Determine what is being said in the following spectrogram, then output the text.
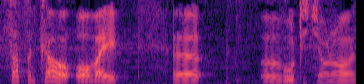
sad sam kao ovaj, uh, Vučić, ono,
